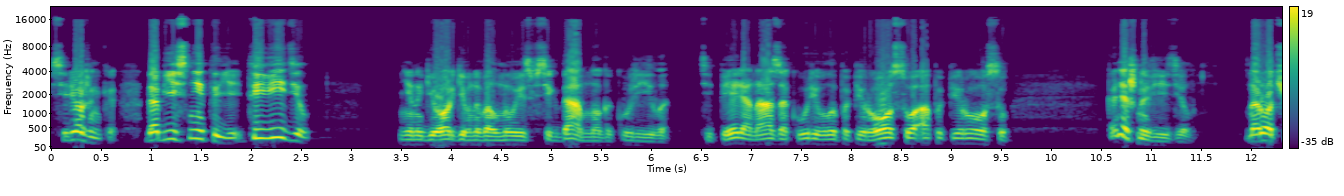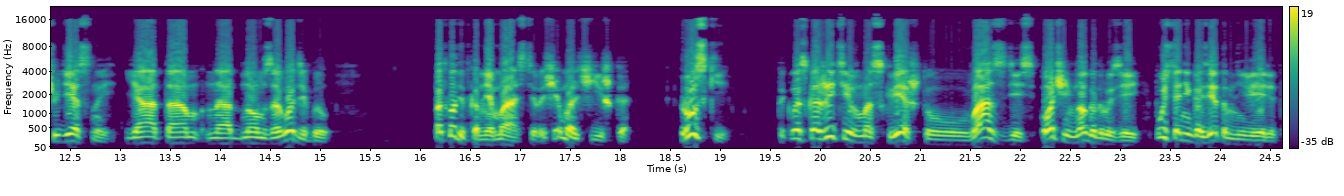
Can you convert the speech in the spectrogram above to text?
Сереженька, да объясни ты ей, ты видел? Нина Георгиевна, волнуясь, всегда много курила. Теперь она закуривала папиросу, а папиросу. Конечно, видел. Народ чудесный. Я там на одном заводе был. Подходит ко мне мастер, еще мальчишка. Русский. Так вы скажите в Москве, что у вас здесь очень много друзей. Пусть они газетам не верят.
